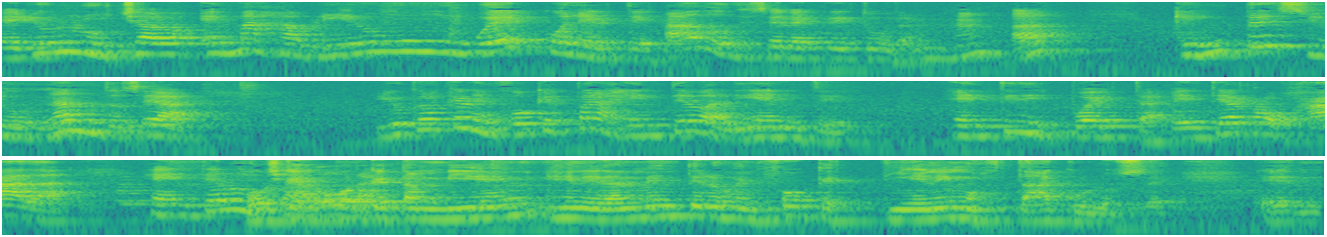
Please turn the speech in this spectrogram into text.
Ellos lucharon, es más, abrieron un hueco en el tejado, dice la escritura. ¿Ah? Qué impresionante, o sea, yo creo que el enfoque es para gente valiente, gente dispuesta, gente arrojada, gente Porque, luchadora. porque también generalmente los enfoques tienen obstáculos. eh, eh,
